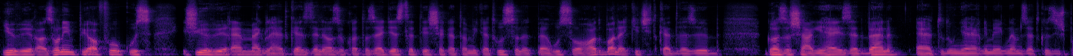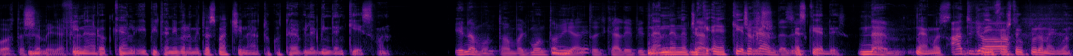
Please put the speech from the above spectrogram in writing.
Jövőre az olimpia fókusz, és jövőre meg lehet kezdeni azokat az egyeztetéseket, amiket 25-ben, 26-ban egy kicsit kedvezőbb gazdasági helyzetben el tudunk nyerni még nemzetközi sporteseményeket. Finára kell építeni valamit, azt már csináltok, ott elvileg minden kész van. Én nem mondtam, vagy mondtam ilyet, hogy kell építeni. Nem, nem, nem, csak nem, kérdés. Csak rendezés. Ez kérdés. Nem. Nem, az, hát ugye infrastruktúra megvan.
